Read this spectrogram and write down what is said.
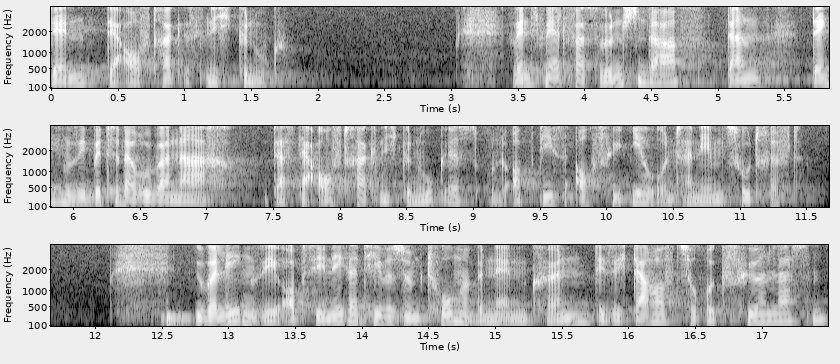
Denn der Auftrag ist nicht genug. Wenn ich mir etwas wünschen darf, dann denken Sie bitte darüber nach, dass der Auftrag nicht genug ist und ob dies auch für Ihr Unternehmen zutrifft. Überlegen Sie, ob Sie negative Symptome benennen können, die sich darauf zurückführen lassen,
